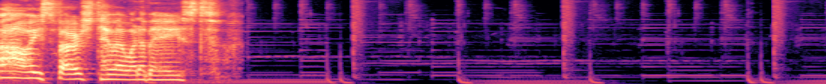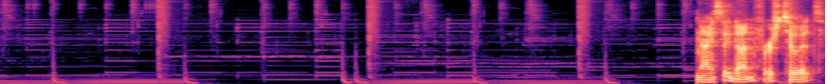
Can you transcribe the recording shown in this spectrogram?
Oh, he's first I it, what a Nicely done, first to it.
